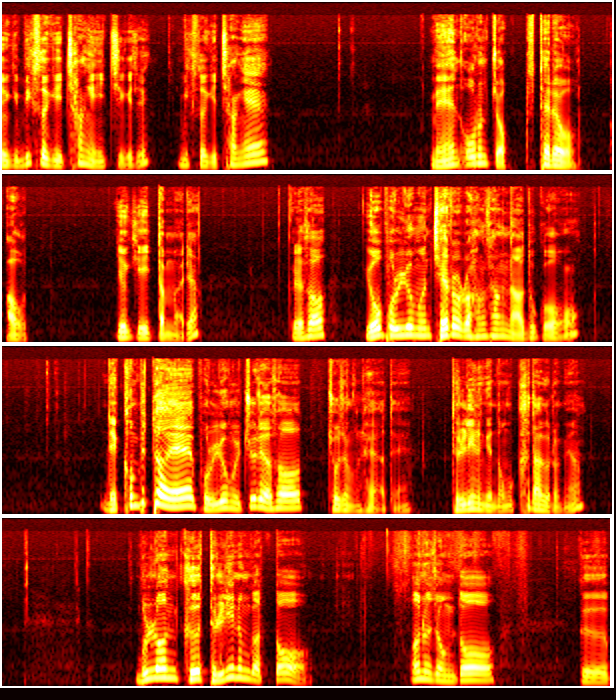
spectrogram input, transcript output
여기 믹서기 창에 있지, 그지? 믹서기 창에 맨 오른쪽 스테레오 아웃 여기에 있단 말이야. 그래서 요 볼륨은 제로로 항상 놔두고 내 컴퓨터의 볼륨을 줄여서 조정을 해야 돼. 들리는 게 너무 크다 그러면 물론 그 들리는 것도 어느 정도 그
